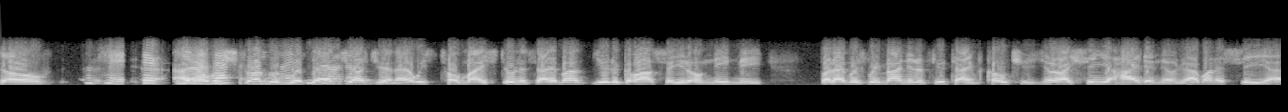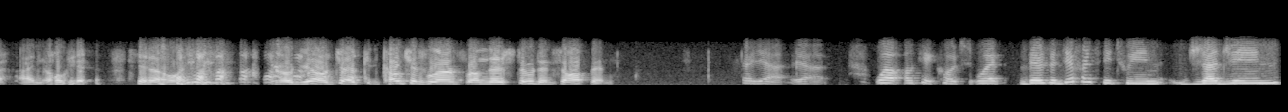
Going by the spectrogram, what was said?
So Okay. There, I yeah, always struggled with that judging. I always told my students, I want you to go out so you don't need me. But I was reminded a few times, coaches, you know, I see you hiding there. I want to see you. I know you. You know, and, you know, you know, coaches learn from their students often. Uh, yeah, yeah. Well, okay, coach, what there's a difference between judging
